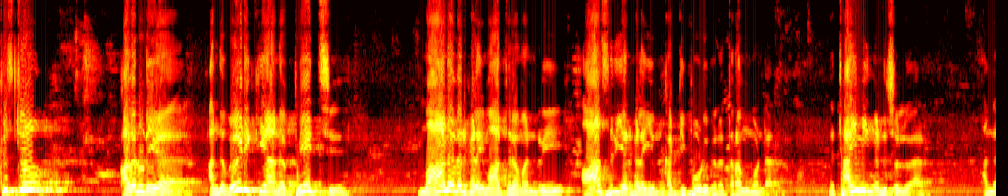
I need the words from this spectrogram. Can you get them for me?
கிறிஸ்டோ அவருடைய அந்த வேடிக்கையான பேச்சு மாணவர்களை மாத்திரமன்றி ஆசிரியர்களையும் கட்டி போடுகிற திறம் கொண்டார் இந்த டைமிங் என்று சொல்லுவார். அந்த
